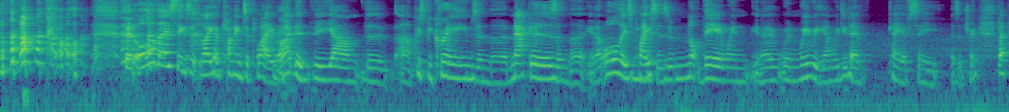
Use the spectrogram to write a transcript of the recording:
But all of those things that like have come into play, right? The the um, the uh, Krispy Kremes and the Maccas and the you know all these Mm-hmm. places were not there when you know when we were young. We did have KFC as a treat, but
